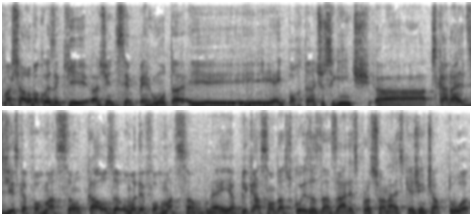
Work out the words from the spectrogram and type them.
Machala, uma coisa que a gente sempre pergunta e, e, e é importante é o seguinte: a psicanálise diz que a formação causa uma deformação, né? E a aplicação das coisas das áreas profissionais que a gente atua,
